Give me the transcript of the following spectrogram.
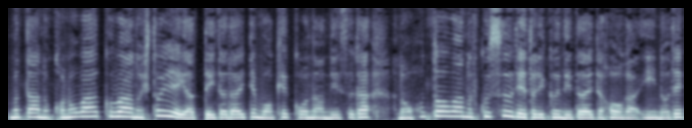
また、あの、このワークは、あの、一人でやっていただいても結構なんですが、あの、本当は、あの、複数で取り組んでいただいた方がいいので、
